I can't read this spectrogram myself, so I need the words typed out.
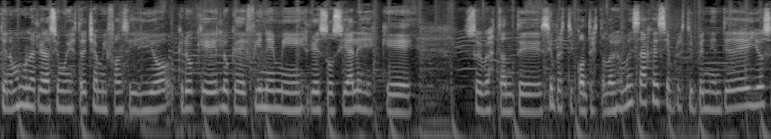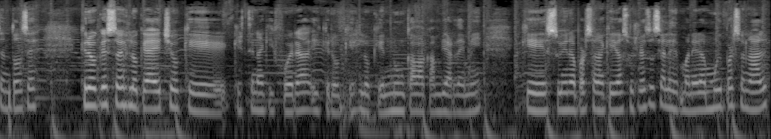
tenemos una relación muy estrecha mis fans y yo. Creo que es lo que define mis redes sociales, es que soy bastante, siempre estoy contestando los mensajes, siempre estoy pendiente de ellos, entonces creo que eso es lo que ha hecho que, estén aquí fuera y creo que es lo que nunca va a cambiar de mí, que soy una persona que lleva sus redes sociales de manera muy personal,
